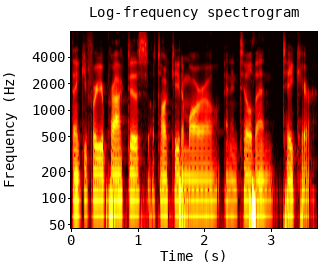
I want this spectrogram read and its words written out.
Thank you for your practice. I'll talk to you tomorrow. And until then, take care.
